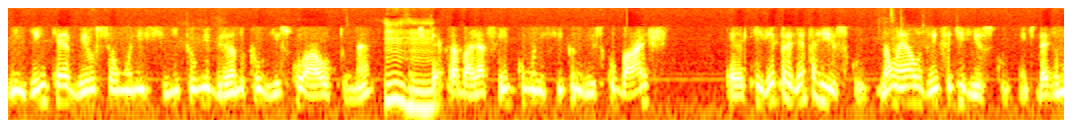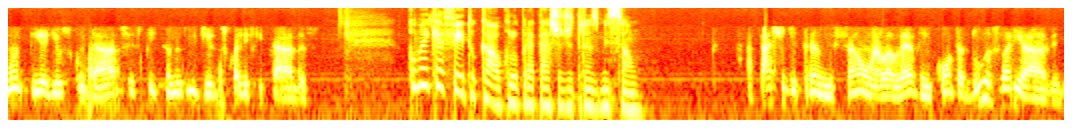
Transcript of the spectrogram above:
Ninguém quer ver o seu município migrando para um risco alto, né? Uhum. A gente quer trabalhar sempre com o município no risco baixo é, que representa risco, não é a ausência de risco. A gente deve manter ali os cuidados, respeitando as medidas qualificadas. Como é que é feito o cálculo para a taxa de transmissão? A taxa de transmissão ela leva em conta duas variáveis:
